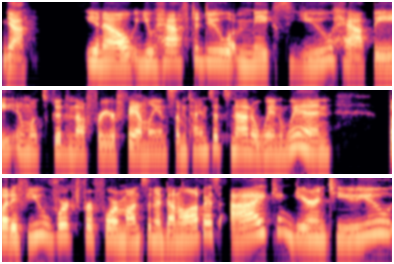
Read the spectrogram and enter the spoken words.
yeah you know, you have to do what makes you happy and what's good enough for your family. And sometimes it's not a win win. But if you've worked for four months in a dental office, I can guarantee you,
